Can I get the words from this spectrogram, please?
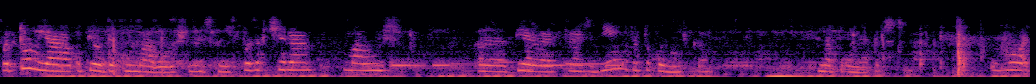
Потом я купила такую малую шлюз позавчера, малыш. Э, первая с рождения, тут такой мишка. Наполная почти. Вот.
